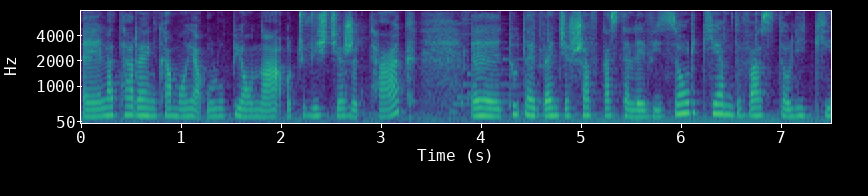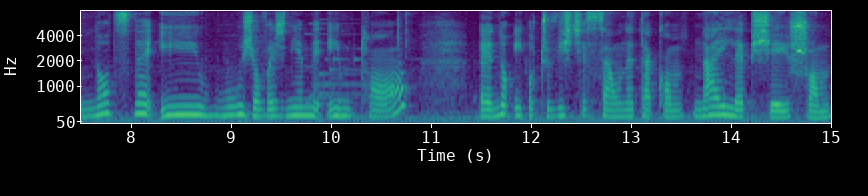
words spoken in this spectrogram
e, latarenka moja ulubiona, oczywiście, że tak. E, Tutaj będzie szafka z telewizorkiem, dwa stoliki nocne i łuzio, weźmiemy im to. E, No i oczywiście saunę taką najlepsiejszą.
